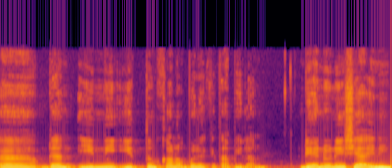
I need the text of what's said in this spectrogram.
Eh, dan ini itu kalau boleh kita bilang di Indonesia ini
